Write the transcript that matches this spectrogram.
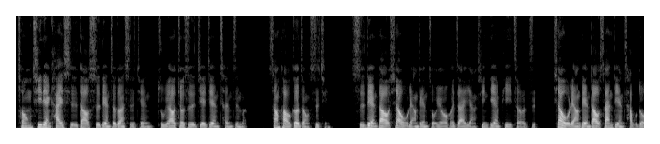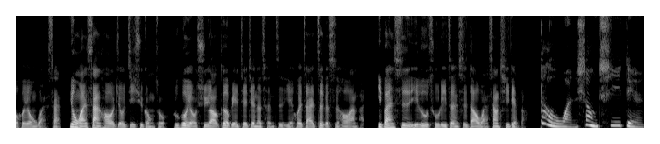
从七点开始到十点这段时间，主要就是接见臣子们，商讨各种事情。十点到下午两点左右会在养心殿批折子。下午两点到三点，差不多会用晚膳，用完膳后就继续工作。如果有需要个别接见的臣子，也会在这个时候安排。一般是一路处理正事到晚上七点吧。到晚上七点，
